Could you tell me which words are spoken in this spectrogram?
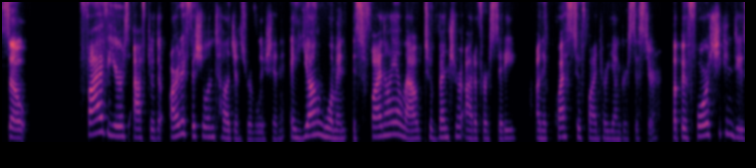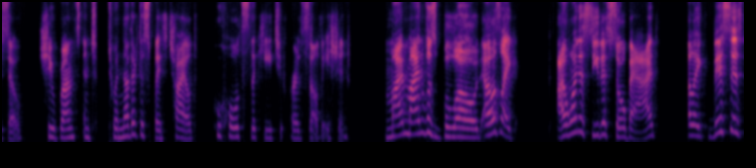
So, five years after the artificial intelligence revolution, a young woman is finally allowed to venture out of her city on a quest to find her younger sister. But before she can do so, she runs into another displaced child who holds the key to Earth's salvation. My mind was blown. I was like, I want to see this so bad. Like, this is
